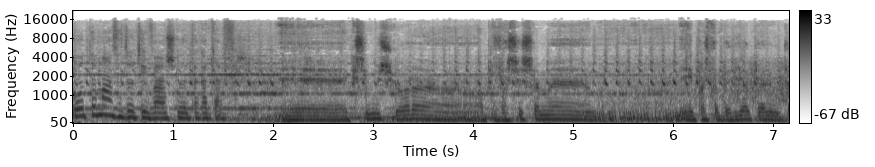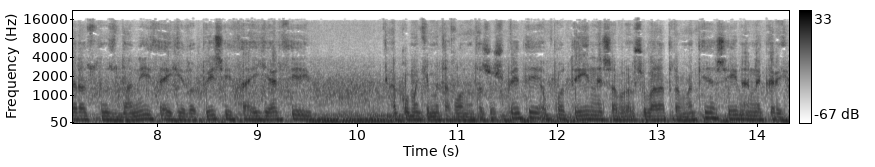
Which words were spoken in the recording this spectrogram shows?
Πότε μάθατε ότι η Βάσο δεν τα κατάφερε; Ε, 6,5 ώρα αποφασίσαμε, είπα στα παιδιά ότι αν η μητέρα του ήταν ζωντανή θα είχε ειδοποιήσει, θα είχε έρθει ακόμα και με τα γόνατα στο σπίτι, οπότε είναι σοβα- σοβαρά τραυματίας ή είναι νεκρή.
